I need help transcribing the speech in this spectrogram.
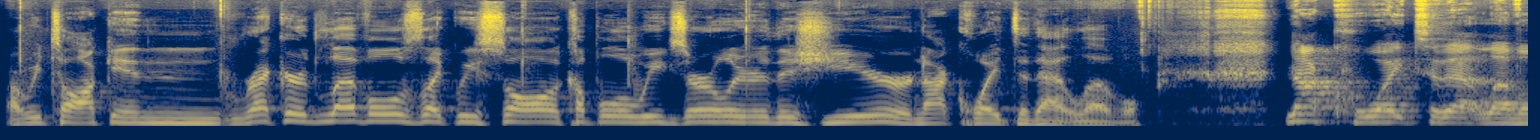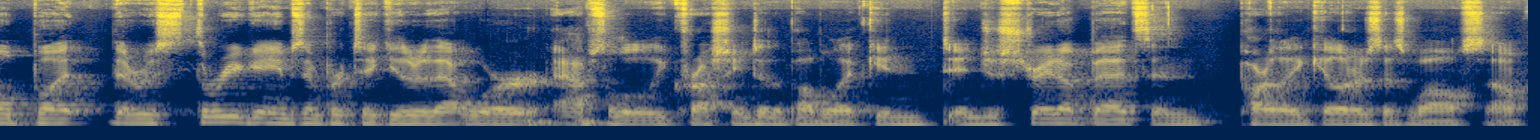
Are we talking record levels like we saw a couple of weeks earlier this year, or not quite to that level? Not quite to that level, but there was three games in particular that were absolutely crushing to the public in in just straight up bets and parlay killers as well. So,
